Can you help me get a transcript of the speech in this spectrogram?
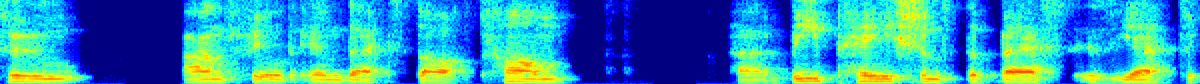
to AnfieldIndex.com. Uh, be patient, the best is yet to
